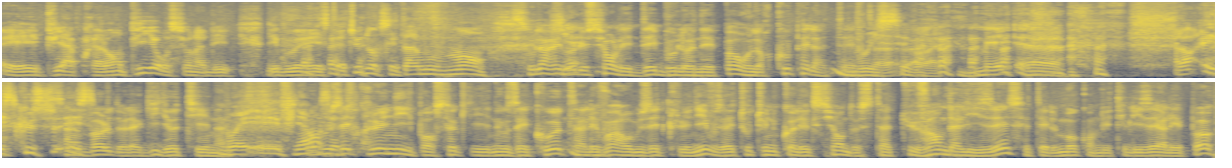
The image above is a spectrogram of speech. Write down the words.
et puis après l'Empire aussi, on a dé- déboulonné les statuts. Donc c'est un mouvement. Sous la a- Révolution, on les déboulonnait pas, on leur coupait la tête. Oui, c'est vrai. Mais euh, alors, est-ce que ce, Symbole de la guillotine. oui, et finalement, Au musée de Cluny, pour ceux qui nous écoutent, allez voir au musée de Cluny, vous avez toute une collection de statues vandalisées, c'était le mot qu'on utilisait à l'époque,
